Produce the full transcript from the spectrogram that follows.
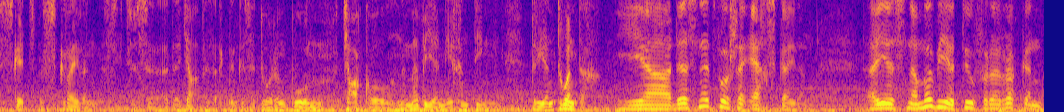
sketsbeskrywing. Dis iets soos 'n ja, dis, ek dink is 'n doringboom, charcoal, Namibia 1923. Ja, dis net vir sy egskeiding. Hy is Namibië toe vir 'n ruk en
